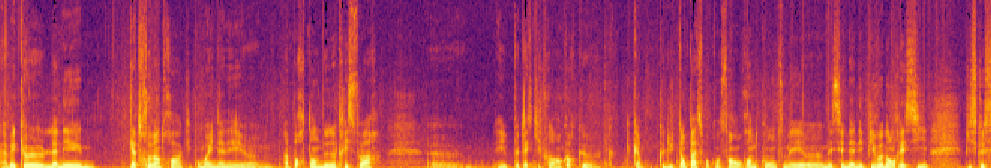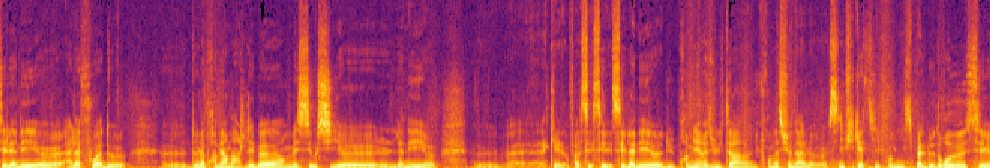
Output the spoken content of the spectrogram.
avec l'année 83, qui est pour moi une année importante de notre histoire. et peut-être qu'il faudra encore que, que, du temps passe pour qu'on s'en rende compte, mais, mais c'est une année pivot dans le récit, puisque c'est l'année à la fois de, de la première marche des beurs, mais c'est aussi l'année euh, enfin, c'est l'année euh, du premier résultat euh, du Front National significatif au municipal de Dreux. C'est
